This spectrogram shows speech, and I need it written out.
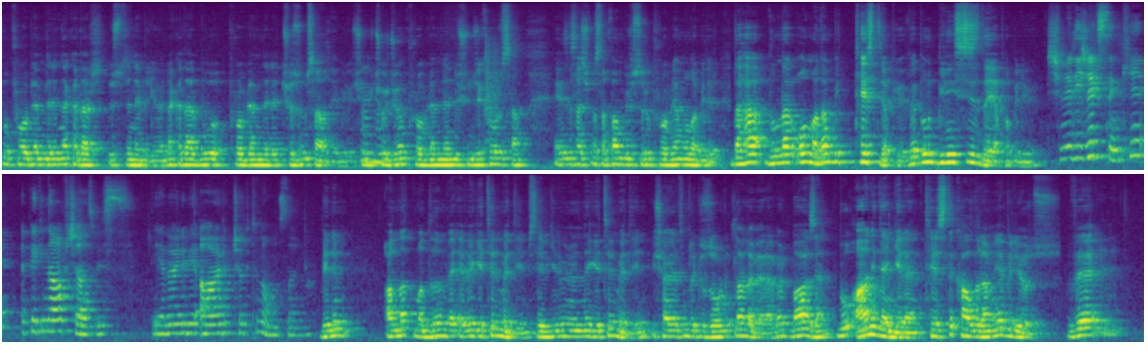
Bu problemleri ne kadar üstlenebiliyor, ne kadar bu problemlere çözüm sağlayabiliyor. Çünkü Hı hı. çocuğun problemlerini düşünecek olursam evde saçma sapan bir sürü problem olabilir. Daha bunlar olmadan bir test yapıyor ve bunu bilinçsiz de yapabiliyor. Şimdi diyeceksin ki e peki ne yapacağız biz? diye böyle bir ağırlık çöktü mü omuzlarına? Benim anlatmadığım ve eve getirmediğim, sevgilimin önüne getirmediğim iş hayatımdaki zorluklarla beraber bazen bu aniden gelen testi kaldıramayabiliyoruz. Ve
